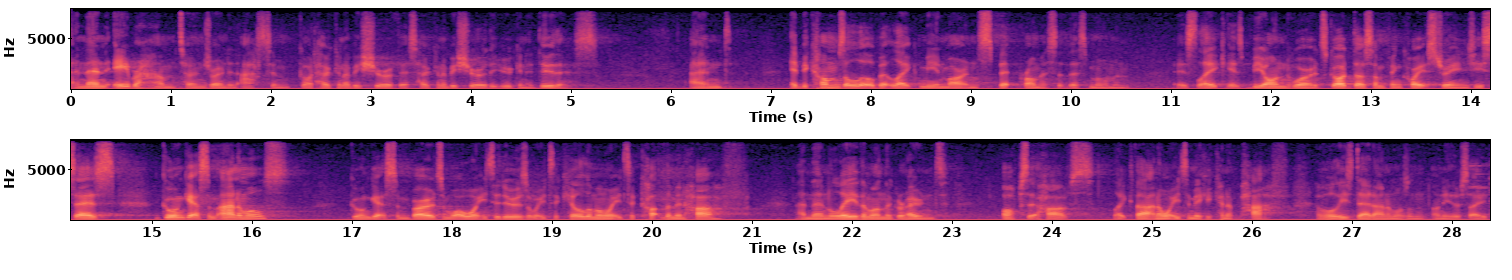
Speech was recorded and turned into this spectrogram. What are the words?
And then Abraham turns around and asks him, God, how can I be sure of this? How can I be sure that you're going to do this? And it becomes a little bit like me and Martin's spit promise at this moment. It's like it's beyond words. God does something quite strange. He says, Go and get some animals, go and get some birds, and what I want you to do is I want you to kill them, I want you to cut them in half, and then lay them on the ground opposite halves like that. And I want you to make a kind of path of all these dead animals on, on either side.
